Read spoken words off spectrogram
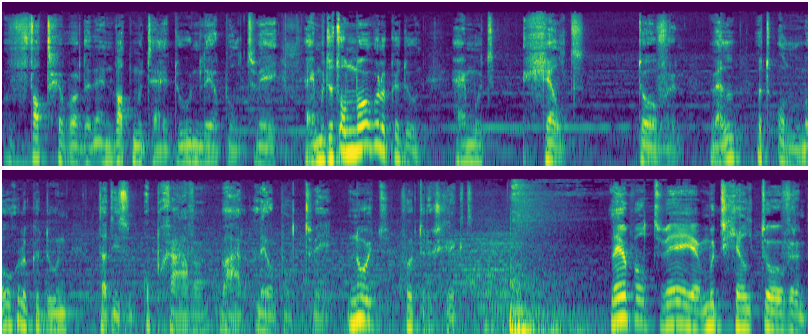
vat geworden. En wat moet hij doen, Leopold II? Hij moet het onmogelijke doen. Hij moet geld toveren. Wel, het onmogelijke doen, dat is een opgave waar Leopold II nooit voor terugschrikt. Leopold II moet geld toveren.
